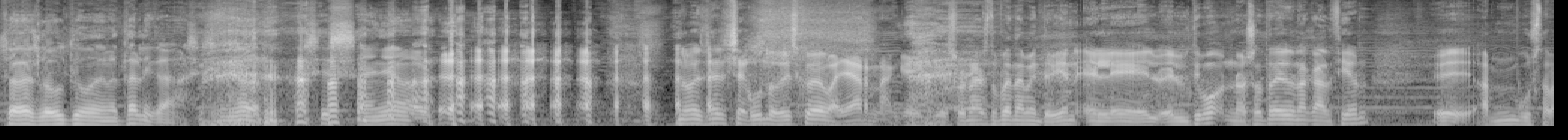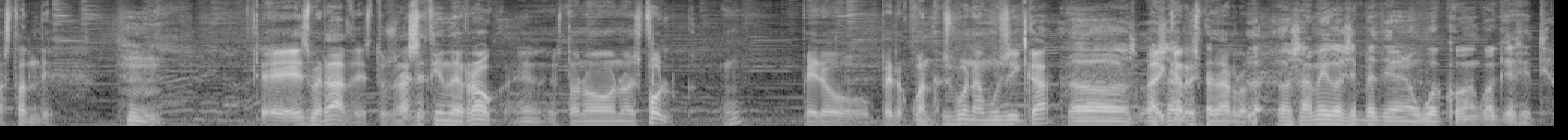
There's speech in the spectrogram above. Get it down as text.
Esto es lo último de Metallica. Sí, señor. Sí, señor. No, es el segundo disco de Bayarna, que, que suena estupendamente bien. El, el- el último nos ha traído una canción, eh, a mí me gusta bastante. Hmm. Eh, es verdad, esto es una sección de rock, eh, esto no, no es folk. Pero, pero cuando es buena música, Los, hay los que respetarlo. lo- Los amigos siempre tienen un hueco en cualquier sitio.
